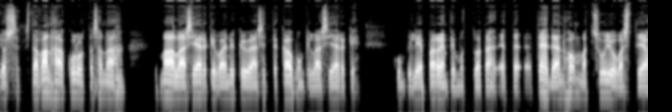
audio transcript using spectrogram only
jos sitä vanhaa kulunutta sanaa maalaisjärki vai nykyään sitten kaupunkilaisjärki, kumpi lie parempi, mutta tuota, että tehdään hommat sujuvasti. Ja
